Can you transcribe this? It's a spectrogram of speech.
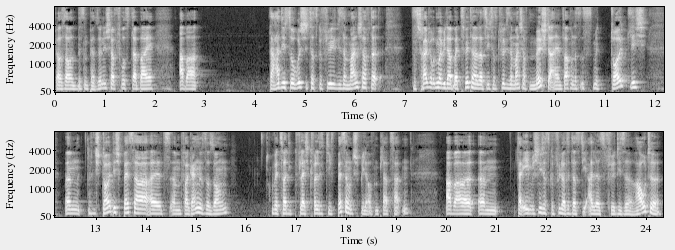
es war auch ein bisschen persönlicher Frust dabei, aber da hatte ich so richtig das Gefühl, diese Mannschaft, das schreibe ich auch immer wieder bei Twitter, dass ich das Gefühl, diese Mannschaft möchte einfach und das ist mit deutlich, ähm, deutlich besser als ähm, vergangene Saison, wo wir zwar die vielleicht qualitativ besseren Spieler auf dem Platz hatten, aber ähm, da eben ich nicht das Gefühl hatte, dass die alles für diese Raute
